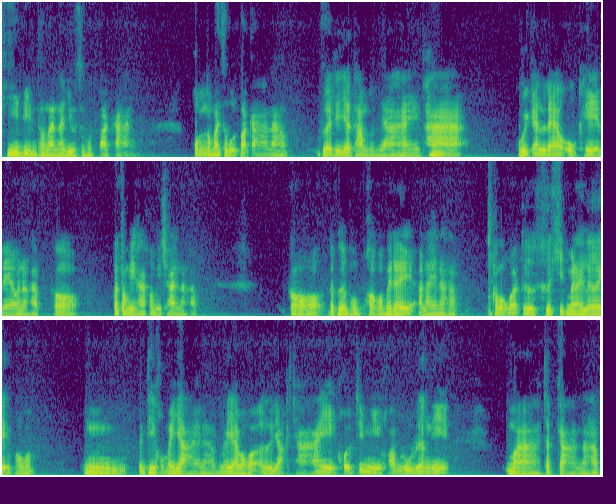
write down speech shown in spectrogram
ที่ดินตรงนั้นนะอยู่สมุทรปราการ ผมต้องไปสมุทรปราการนะครับ เพื่อที่จะทำสัญญาให้ ถ้าคุยกันแล้วโอเคแล้วนะครับ ก็ก็ต้องมีค่าคอมมิชชั่นนะครับ ก็แต่เพื่อนผมเขาก็ไม่ได้อะไรนะครับเขาบอกว่าคือคือคิดไม่ได้เลย เพราะว่า อืมเป็นที่ของแม่ยายนะครับแม่ยายบอกว่าเอออยากจะให้คนที่มีความรู้เรื่องนี้ มาจัดการนะครับ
